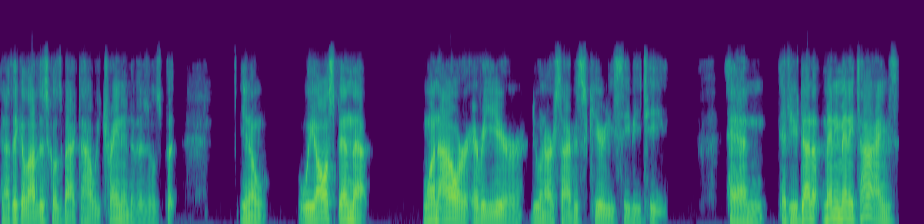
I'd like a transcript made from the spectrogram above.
and I think a lot of this goes back to how we train individuals, but you know, we all spend that one hour every year doing our cybersecurity CBT. And if you've done it many, many times,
